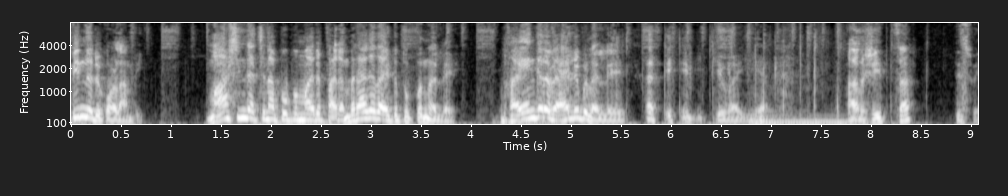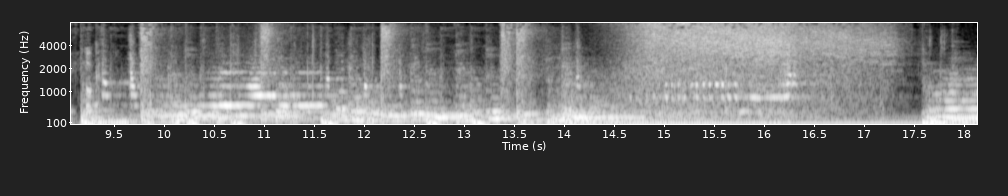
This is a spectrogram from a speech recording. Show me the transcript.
പിന്നൊരു കോളാമ്പി. മാഷിന്റെ അച്ഛനപ്പൂപ്പന്മാര് പരമ്പരാഗതമായിട്ട് തുപ്പുന്നല്ലേ ഭയങ്കര വാല്യൂബിൾ അല്ലേ? എനിക്ക് വയ്യ. ആ Rasheed sir this way okay Thank you.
